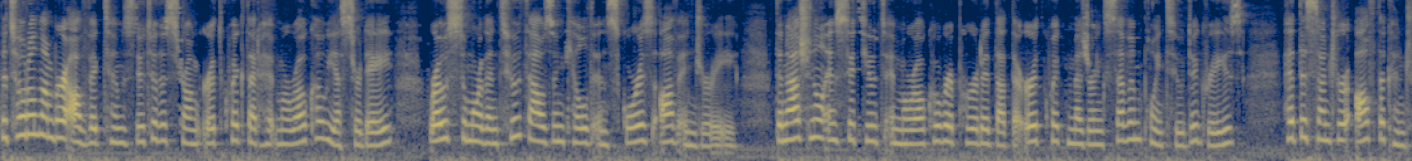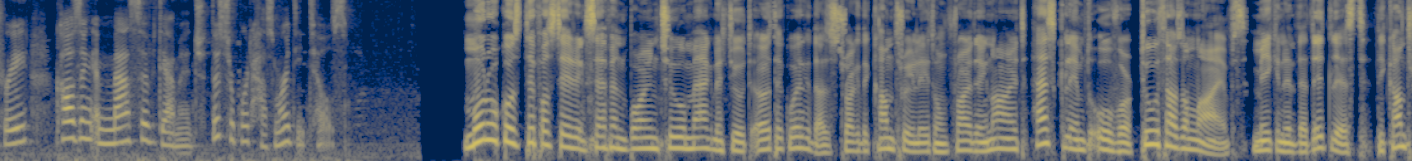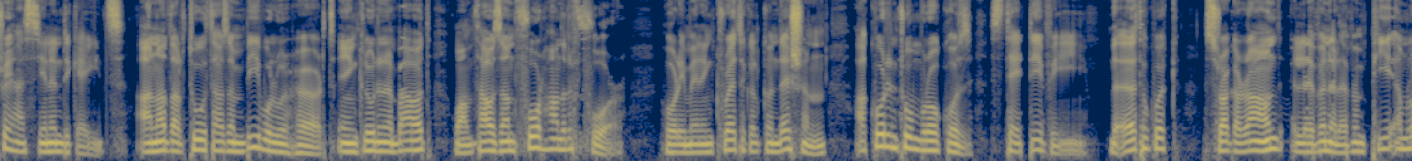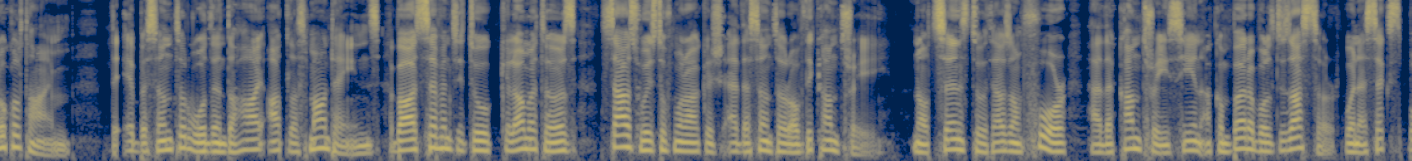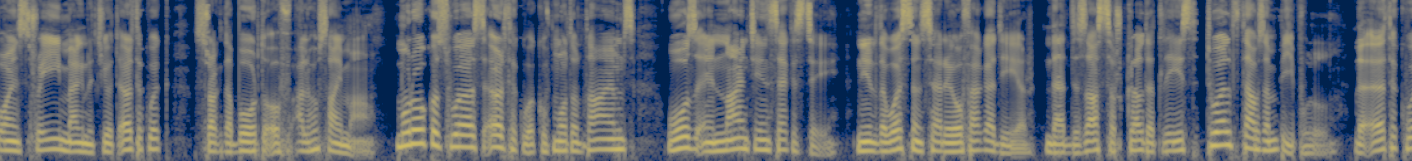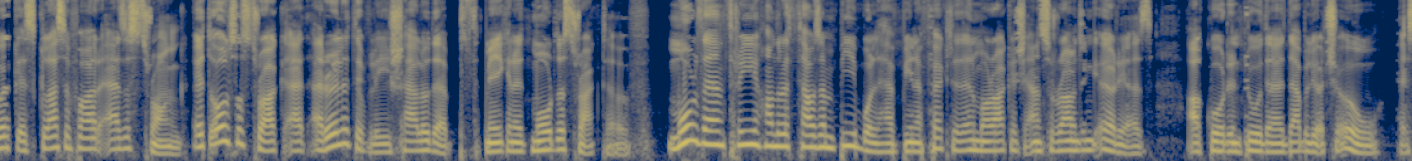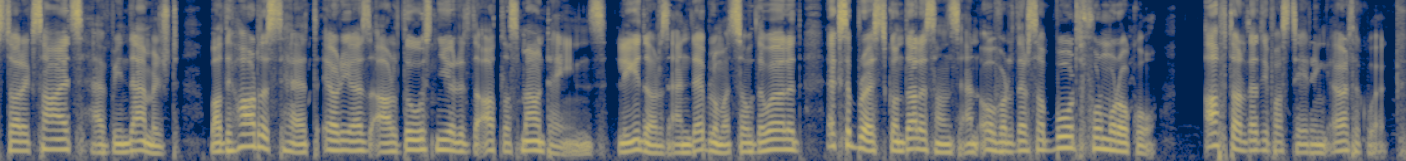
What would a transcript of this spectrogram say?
The total number of victims due to the strong earthquake that hit Morocco yesterday rose to more than 2,000 killed and scores of injury. The National Institute in Morocco reported that the earthquake measuring 7.2 degrees hit the center of the country, causing a massive damage. This report has more details. Morocco's devastating 7.2 magnitude earthquake that struck the country late on Friday night has claimed over 2,000 lives, making it the deadliest the country has seen in decades. Another 2,000 people were hurt, including about 1,404 who remain in critical condition, according to Morocco's state TV. The earthquake struck around 11:11 p.m. local time the epicenter was in the high Atlas Mountains, about 72 kilometers southwest of Marrakesh at the center of the country. Not since 2004 had the country seen a comparable disaster when a 6.3 magnitude earthquake struck the port of Al Hoceima. Morocco's worst earthquake of modern times was in 1960 near the western city of Agadir. That disaster killed at least 12,000 people. The earthquake is classified as strong. It also struck at a relatively shallow depth, making it more destructive. More than 300,000 people have been affected in Marrakesh and surrounding areas. According to the WHO, historic sites have been damaged, but the hardest hit areas are those near the Atlas Mountains. Leaders and diplomats of the world expressed condolences and offered their support for Morocco after the devastating earthquake.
